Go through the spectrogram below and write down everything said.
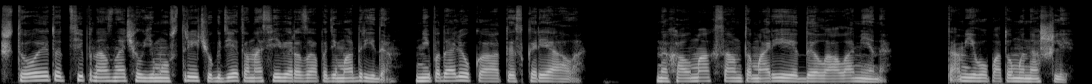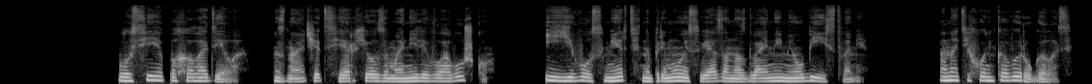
Что этот тип назначил ему встречу где-то на северо-западе Мадрида, неподалеку от Эскориала, на холмах Санта-Мария де ла Аламеда. Там его потом и нашли. Лусия похолодела. Значит, Серхио заманили в ловушку, и его смерть напрямую связана с двойными убийствами. Она тихонько выругалась.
